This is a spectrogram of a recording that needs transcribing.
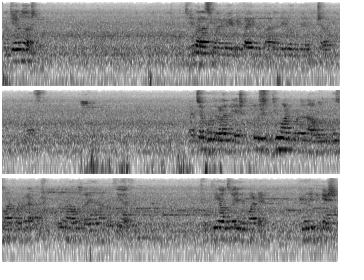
ಪ್ರತಿಯೊಂದು ಅಷ್ಟೇ ಜೀವರಾಶಿಗಳಿಗೆ ಬೇಕಾಗಿದ್ದಂತಹ ನೀರು ಒಂದೇ ಮುಖ್ಯ ರಾಶಿ ಪಂಚಭೂತಗಳನ್ನು ಎಷ್ಟು ಶುದ್ಧಿ ಮಾಡಿಕೊಂಡು ನಾವು ಯೂಸ್ ಮಾಡಿಕೊಂಡ್ರೆ ಅಷ್ಟು ನಾವು ಪ್ರಯೋಜನ ಪಡ್ತೀವಿ ಶುದ್ಧಿ ಆಲ್ಸೋ ಇಸ್ ಇಂಪಾರ್ಟೆಂಟ್ ಪ್ಯೂರಿಫಿಕೇಶನ್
